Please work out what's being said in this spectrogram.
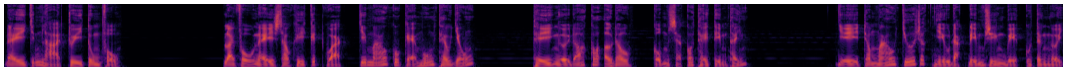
Đây chính là truy tung phù. Loại phù này sau khi kích hoạt với máu của kẻ muốn theo dấu, Thì người đó có ở đâu cũng sẽ có thể tìm thấy. Vì trong máu chứa rất nhiều đặc điểm riêng biệt của từng người.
